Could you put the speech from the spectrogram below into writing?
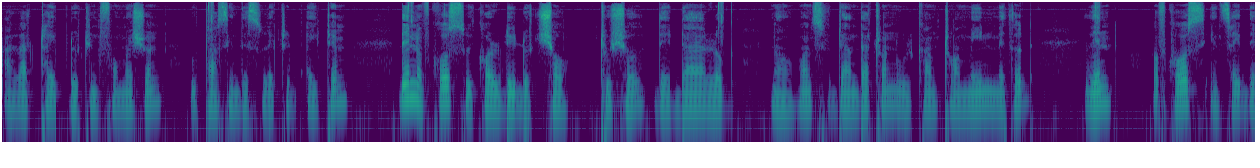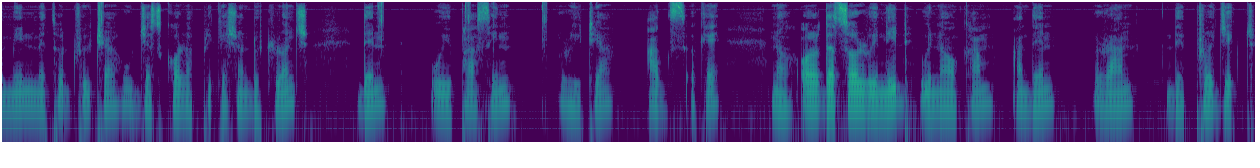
alert type dot information. We pass in the selected item. Then of course we call d dot show to show the dialog. Now once we've done that one we'll come to our main method then of course inside the main method here we just call application dot launch then we pass in right args okay? Now all that's all we need. We now come and then run the project.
